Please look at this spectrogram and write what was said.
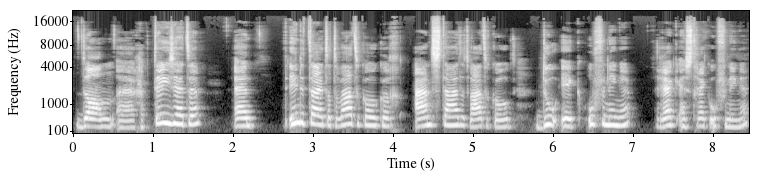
Dan uh, ga ik thee zetten. En in de tijd dat de waterkoker aanstaat, het water kookt, doe ik oefeningen, rek- en strek oefeningen.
